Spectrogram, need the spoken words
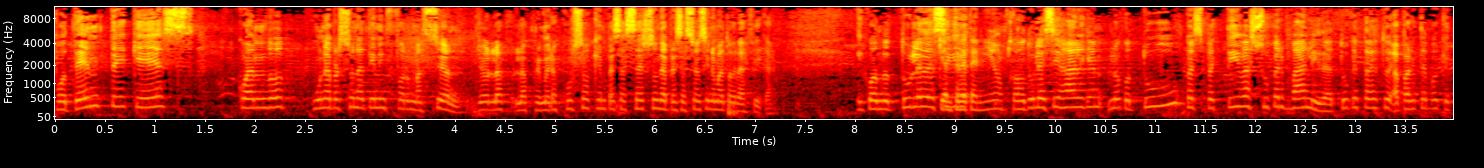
potente que es cuando una persona tiene información. Yo los, los primeros cursos que empecé a hacer son de apreciación cinematográfica. Y cuando tú le decías. Entretenido. Cuando tú le decías a alguien, loco, tu perspectiva es súper válida. Tú que estás estudiando. Aparte, porque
